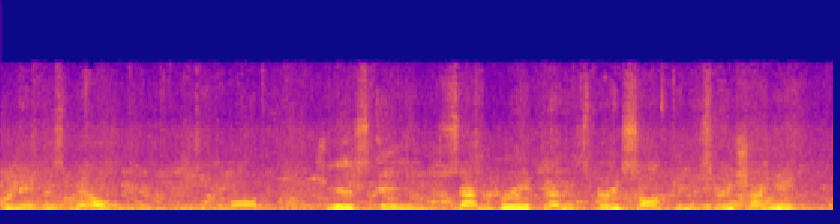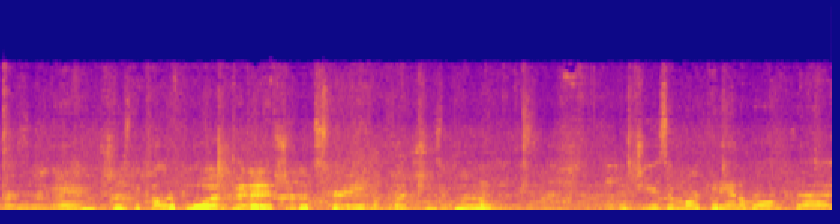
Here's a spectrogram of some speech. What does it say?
her name is Mel. Uh, she is a satin breed that is very soft and it's very shiny. And she's the color blue, even if she looks gray, but she's blue. And she is a market animal that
